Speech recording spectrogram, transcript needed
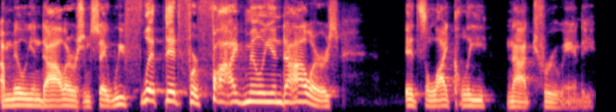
a million dollars and say we flipped it for five million dollars, it's likely not true, Andy.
